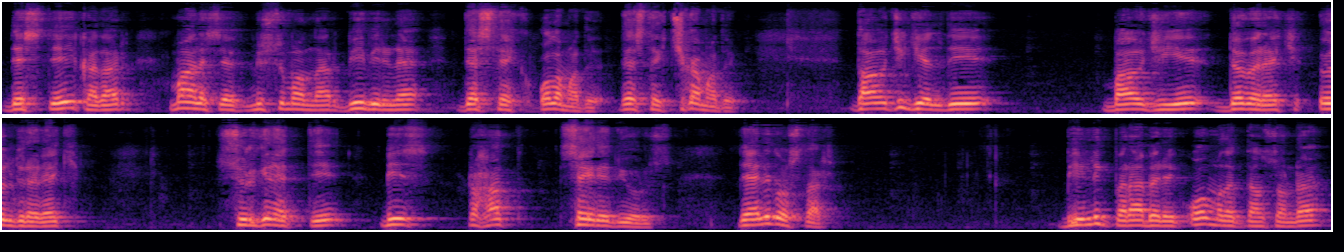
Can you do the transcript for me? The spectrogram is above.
desteği kadar maalesef Müslümanlar birbirine destek olamadı, destek çıkamadı. Dağcı geldi, bağcıyı döverek, öldürerek sürgün etti. Biz rahat seyrediyoruz. Değerli dostlar, birlik beraberlik olmadıktan sonra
